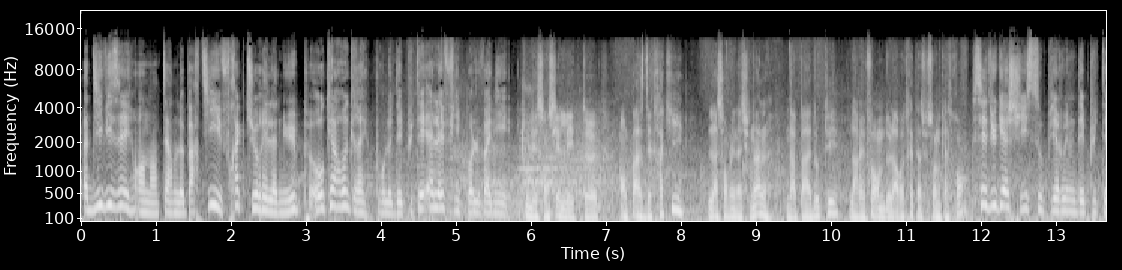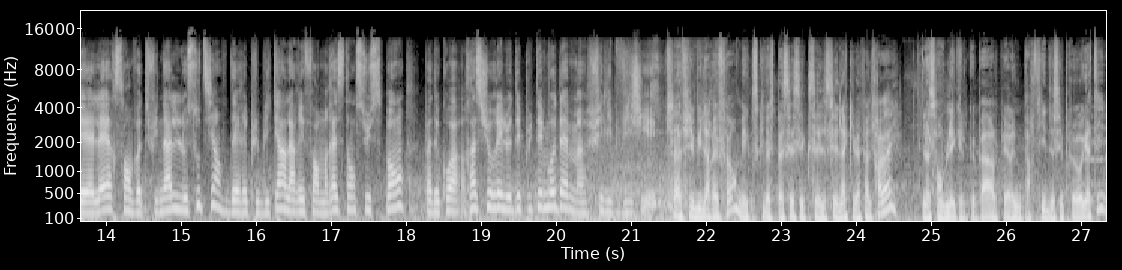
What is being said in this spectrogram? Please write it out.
à diviser en interne le parti et fracturer la nupe. Aucun regret pour le député LFI Paul Vanier. Tout l'essentiel est euh, en passe d'être acquis l'Assemblée nationale n'a pas adopté la réforme de la retraite à 64 ans. C'est du gâchis, soupire une députée LR. Sans vote final, le soutien des Républicains, la réforme reste en suspens. Pas de quoi rassurer le député Modem, Philippe Vigier. Ça affaiblit la réforme, mais ce qui va se passer, c'est que c'est le Sénat qui va faire le travail. L'Assemblée, quelque part, elle perd une partie de ses prérogatives.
